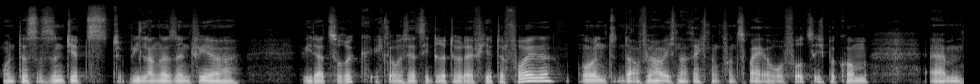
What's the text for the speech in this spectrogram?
Und das sind jetzt, wie lange sind wir wieder zurück. Ich glaube, es ist jetzt die dritte oder vierte Folge und dafür habe ich eine Rechnung von 2,40 Euro bekommen. Ähm,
